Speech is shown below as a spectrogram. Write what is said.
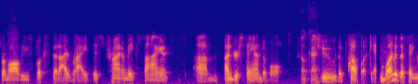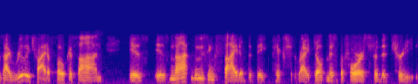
from all these books that I write is trying to make science um, understandable okay. to the public. And one of the things I really try to focus on is is not losing sight of the big picture, right? Don't miss the forest for the trees.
